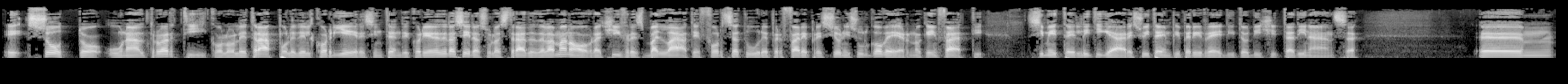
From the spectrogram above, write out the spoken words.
E sotto un altro articolo, le trappole del Corriere, si intende Corriere della Sera, sulla strada della manovra, cifre sballate e forzature per fare pressioni sul governo che infatti si mette a litigare sui tempi per il reddito di cittadinanza. Ehm,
